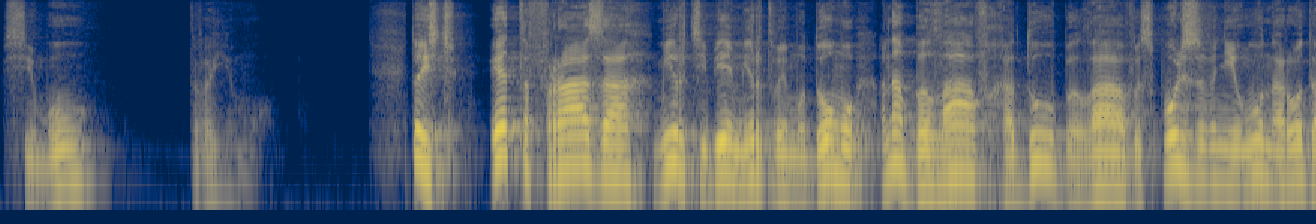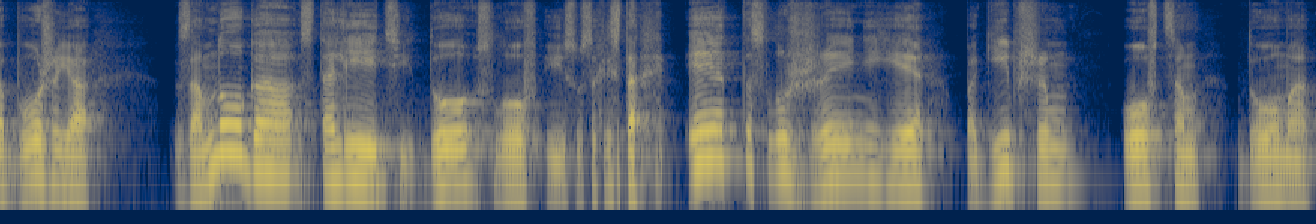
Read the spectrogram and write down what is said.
всему твоему». То есть эта фраза «мир тебе, мир твоему дому», она была в ходу, была в использовании у народа Божия за много столетий до слов Иисуса Христа. Это служение погибшим овцам дома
